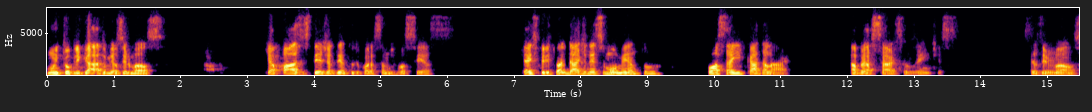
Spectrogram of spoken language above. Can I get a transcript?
Muito obrigado, meus irmãos. Que a paz esteja dentro do coração de vocês. Que a espiritualidade nesse momento possa ir cada lar abraçar seus entes, seus irmãos,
